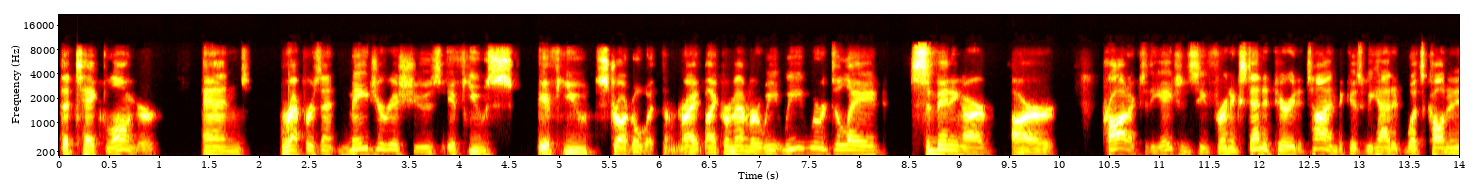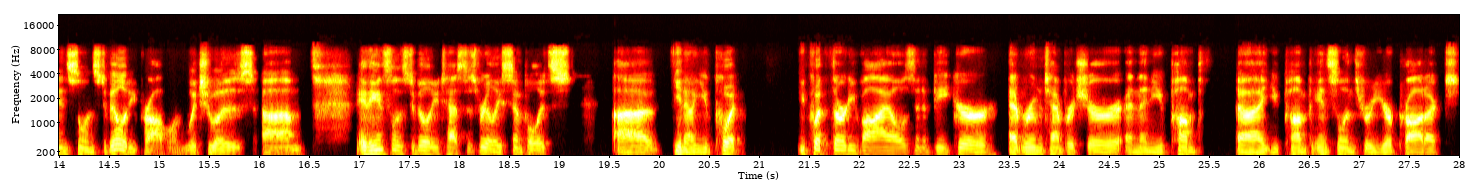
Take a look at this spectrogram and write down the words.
that take longer and represent major issues if you if you struggle with them. Right? Like remember, we we were delayed submitting our our product to the agency for an extended period of time because we had what's called an insulin stability problem, which was um, the insulin stability test is really simple. It's uh, you know you put you put 30 vials in a beaker at room temperature, and then you pump uh, you pump insulin through your product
